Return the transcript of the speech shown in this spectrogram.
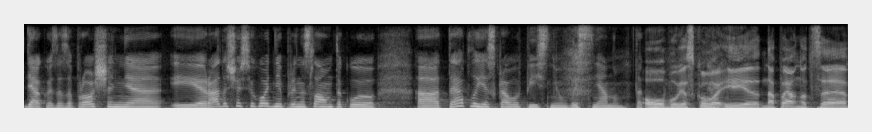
Дякую за запрошення. І рада, що сьогодні принесла вам таку а, теплу яскраву пісню, весняну. Таку. Обов'язково. І напевно це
